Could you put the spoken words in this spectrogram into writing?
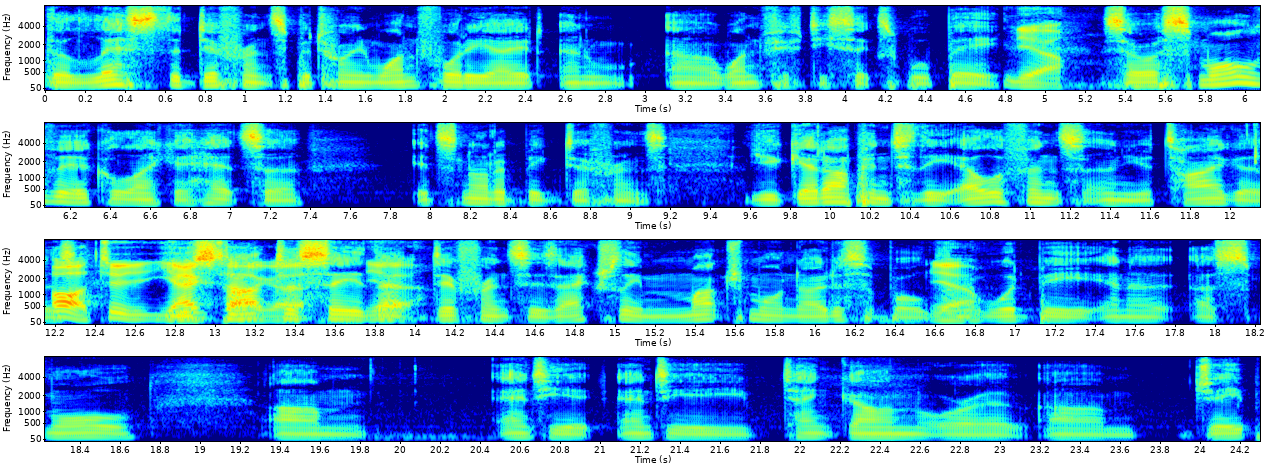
the less the difference between 148 and uh, 156 will be. Yeah. So a small vehicle like a Hetzer, it's not a big difference. You get up into the elephants and your tigers. Oh, dude, you start Tiger, to see yeah. that difference is actually much more noticeable than Yeah. it would be in a, a small um, anti anti tank gun or a um, jeep.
